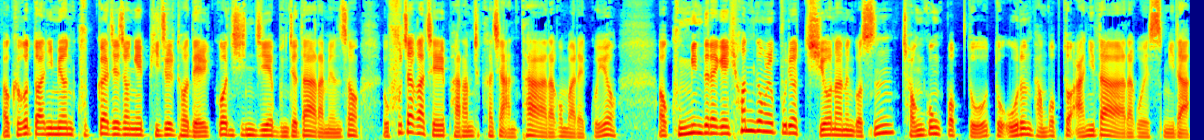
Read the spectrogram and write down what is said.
어, 그것도 아니면 국가 재정에 빚을 더 낼 것인지의 문제다라면서 후자가 제일 바람직하지 않다라고 말했고요. 어, 국민들에게 현금을 뿌려 지원하는 것은 전공법도 또 옳은 방법도 아니다라고 했습니다.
